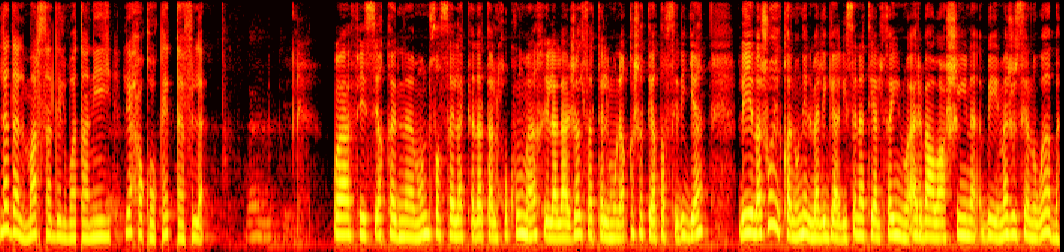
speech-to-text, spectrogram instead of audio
لدى المرصد الوطني لحقوق الطفل. وفي سياق منفصل أكدت الحكومة خلال جلسة المناقشة التفصيلية لمشروع قانون المالية لسنة 2024 بمجلس النواب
